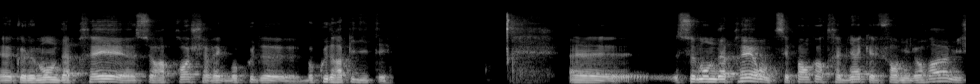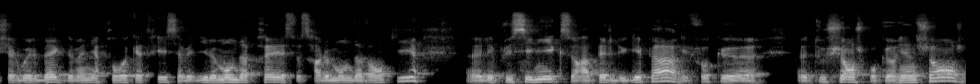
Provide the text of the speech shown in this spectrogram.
euh, que le monde d'après euh, se rapproche avec beaucoup de, beaucoup de rapidité. ce monde d'après, on ne sait pas encore très bien quelle forme il aura. Michel Houellebecq, de manière provocatrice, avait dit le monde d'après, ce sera le monde d'avant-empire. Les plus cyniques se rappellent du guépard. Il faut que tout change pour que rien ne change.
